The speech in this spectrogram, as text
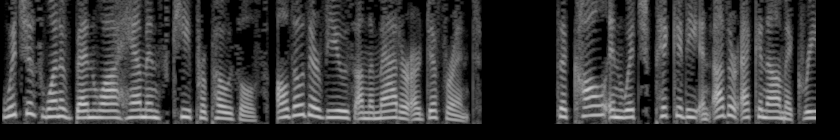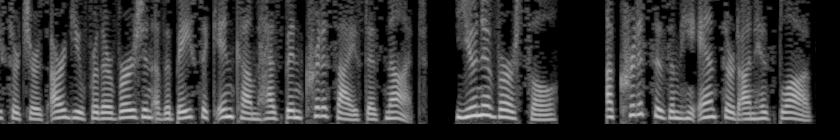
which is one of Benoit Hamon's key proposals, although their views on the matter are different. The call in which Piketty and other economic researchers argue for their version of the basic income has been criticized as not universal, a criticism he answered on his blog.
